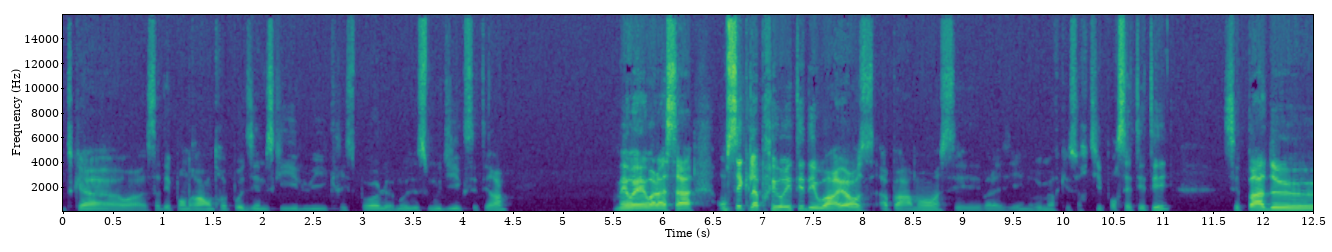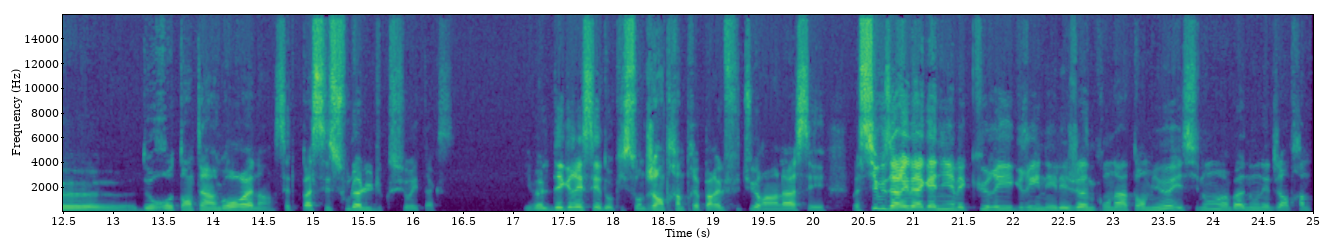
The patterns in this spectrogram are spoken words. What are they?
En tout cas, ça dépendra entre Podziemski, lui, Chris Paul, Moses Moody, etc. Mais ouais, voilà, ça. On sait que la priorité des Warriors, apparemment, c'est voilà, il y a une rumeur qui est sortie pour cet été. C'est pas de, de retenter un gros run, hein, c'est de passer sous la luxury tax ils veulent dégraisser, donc ils sont déjà en train de préparer le futur. Hein. Là, c'est bah, si vous arrivez à gagner avec Curry, Green et les jeunes qu'on a, tant mieux. Et sinon, bah, nous, on est déjà en train de.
